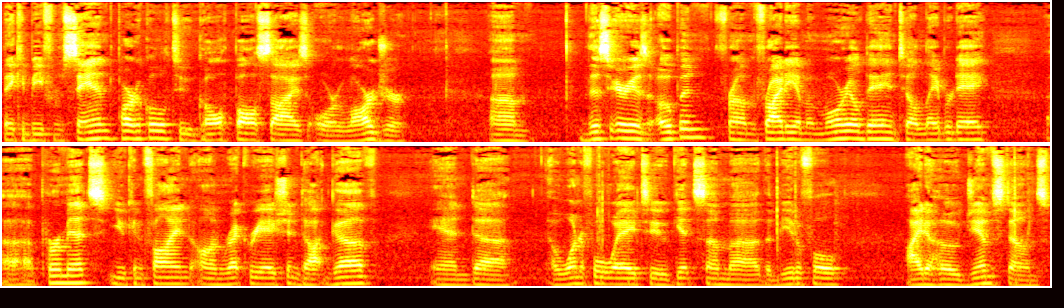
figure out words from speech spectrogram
They can be from sand particle to golf ball size or larger. Um, this area is open from Friday and Memorial Day until Labor Day. Uh, permits you can find on recreation.gov and uh, a wonderful way to get some uh, the beautiful Idaho gemstones.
